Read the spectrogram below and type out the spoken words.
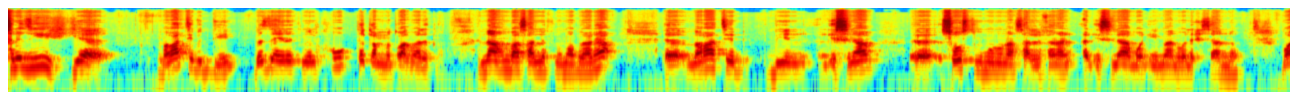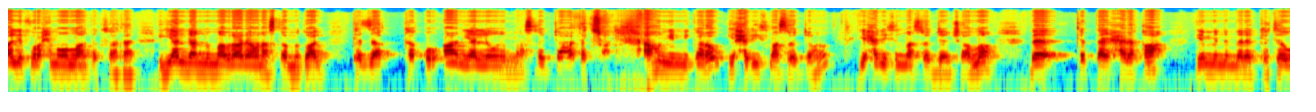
ስለዚህ የመራቲብ ዲን በዚህ አይነት መልኩ ተቀምጧል ማለት ነው እና አሁን ባሳለፍነው ማብራሪያ መራቲብ ዲን ልእስላም ሶስት መሆኑን አሳልፈናል አልኢስላም ወልኢማን ወልኢሕሳን ነው ሙአሊፉ ረሒመሁላህ ጠቅሷታል እያንዳንዱን ማብራሪያውን አስቀምጧል ከዛ ከቁርአን ያለውንም ማስረጃ ጠቅሷል አሁን የሚቀረው የሐዲስ ማስረጃው ነው የሐዲስን ማስረጃ እንሻአላህ በቀጣይ ሐለቃ የምንመለከተው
